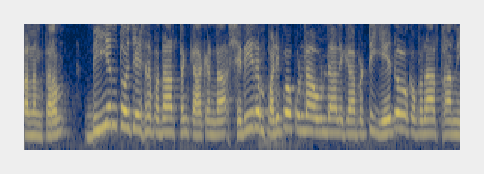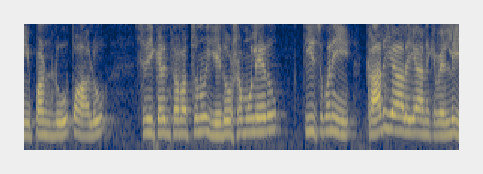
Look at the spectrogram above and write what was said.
అనంతరం బియ్యంతో చేసిన పదార్థం కాకుండా శరీరం పడిపోకుండా ఉండాలి కాబట్టి ఏదో ఒక పదార్థాన్ని పండ్లు పాలు స్వీకరించవచ్చును ఏ దోషము లేదు. తీసుకొని కార్యాలయానికి వెళ్ళి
